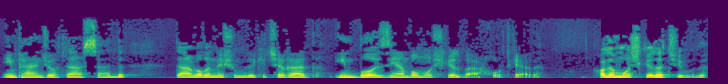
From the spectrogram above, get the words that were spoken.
این 50 درصد در واقع نشون میده که چقدر این بازی هم با مشکل برخورد کرده. حالا مشکلات چی بوده؟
